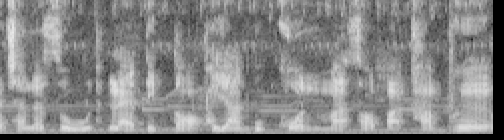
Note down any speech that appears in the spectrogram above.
ทย์ชันสูตร และติดต่อพยานบุคคลมาสอบปากคำเพิ่ม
